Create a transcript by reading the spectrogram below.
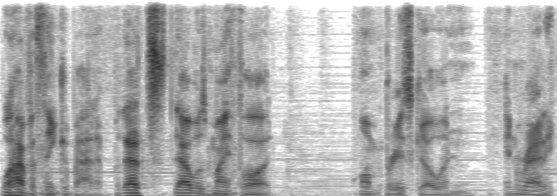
We'll have a think about it, but that's that was my thought on Briscoe and, and Reddick.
